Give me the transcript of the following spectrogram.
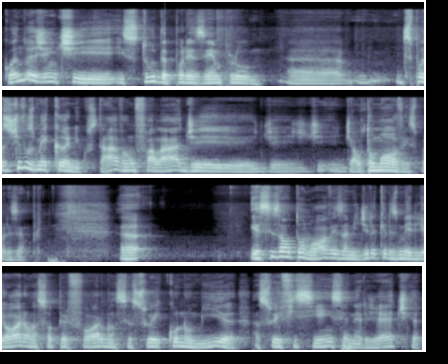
Quando a gente estuda, por exemplo, uh, dispositivos mecânicos, tá? Vamos falar de, de, de, de automóveis, por exemplo. Uh, esses automóveis, à medida que eles melhoram a sua performance, a sua economia, a sua eficiência energética,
